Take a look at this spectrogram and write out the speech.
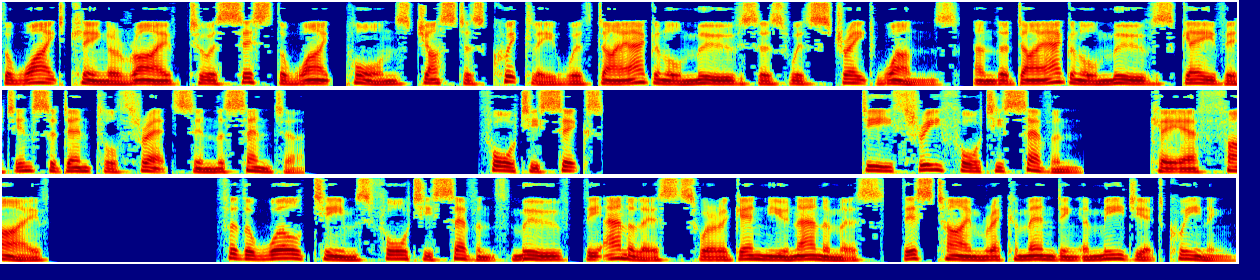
The white king arrived to assist the white pawns just as quickly with diagonal moves as with straight ones, and the diagonal moves gave it incidental threats in the center. 46 D347 Kf5 for the World Team's 47th move, the analysts were again unanimous, this time recommending immediate queening.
